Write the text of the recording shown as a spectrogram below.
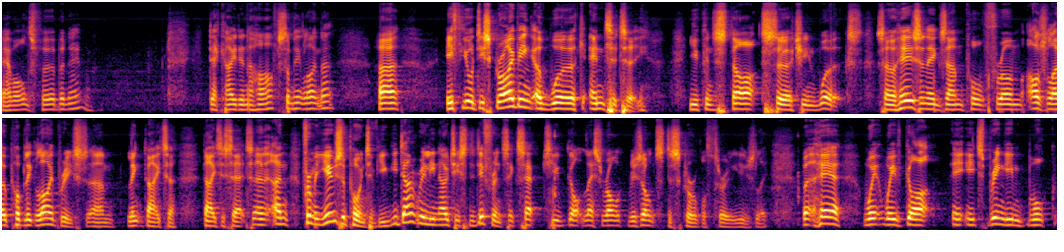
how old's FRBR now? Decade and a half, something like that. Uh, if you're describing a work entity, you can start searching works. So here's an example from Oslo Public Library's um, linked data data sets. And, and, from a user point of view, you don't really notice the difference except you've got less results to scroll through usually. But here we, have got, it's bringing book,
